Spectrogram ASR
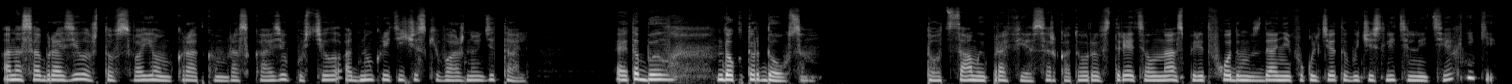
она сообразила, что в своем кратком рассказе упустила одну критически важную деталь. Это был доктор Доусон. Тот самый профессор, который встретил нас перед входом в здание факультета вычислительной техники,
